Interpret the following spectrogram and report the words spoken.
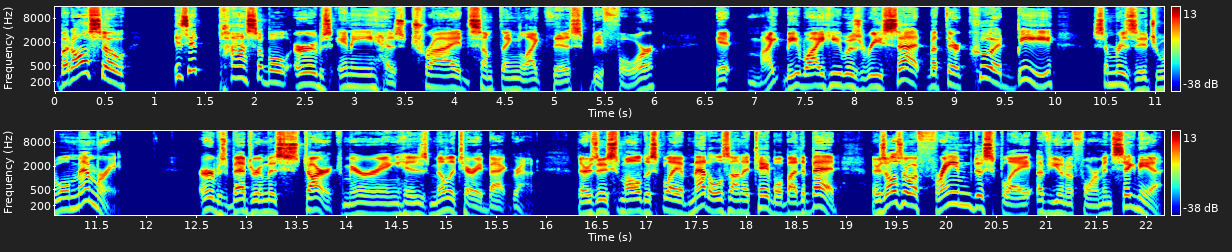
but also, is it possible Irv's Innie has tried something like this before? It might be why he was reset, but there could be some residual memory. Irv's bedroom is stark, mirroring his military background. There's a small display of medals on a table by the bed. There's also a framed display of uniform insignia.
